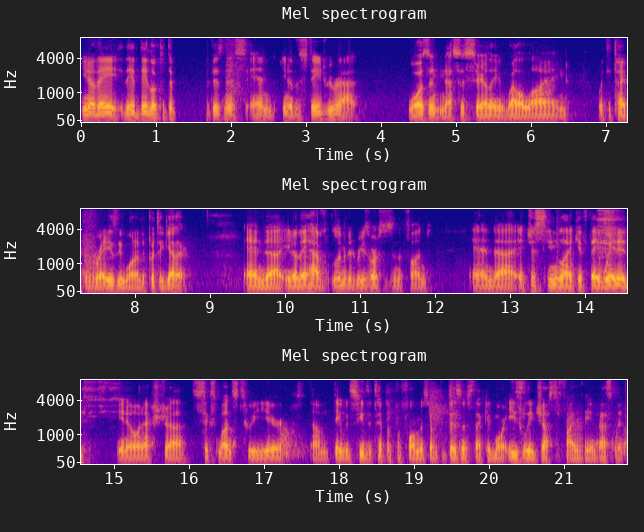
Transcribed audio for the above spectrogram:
you know, they, they they looked at the business, and you know, the stage we were at wasn't necessarily well aligned with the type of raise we wanted to put together, and uh, you know, they have limited resources in the fund, and uh, it just seemed like if they waited you know, an extra six months to a year, um, they would see the type of performance of the business that could more easily justify the investment.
